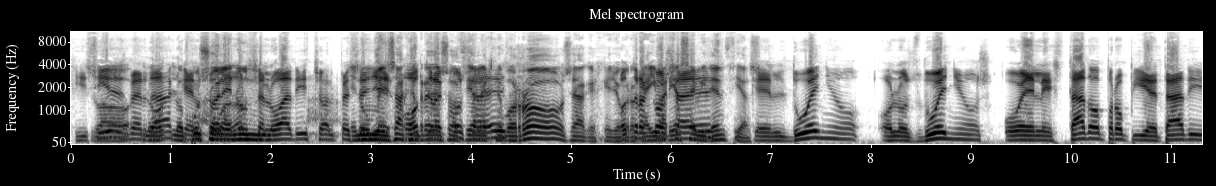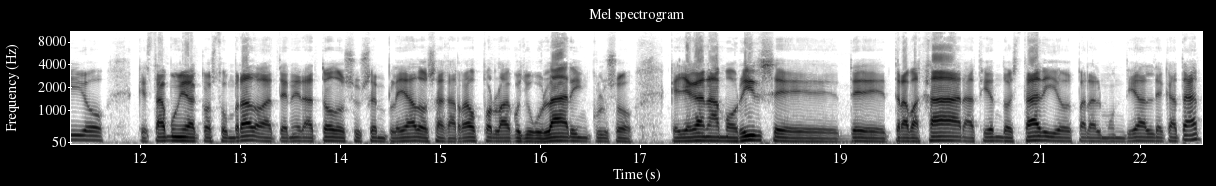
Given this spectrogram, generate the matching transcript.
Sí. Y sí lo- es verdad lo, lo que puso el él en un, se lo ha dicho al PSG. en un mensaje en redes sociales que borró. O sea, que, que yo creo que hay varias evidencias. Que el dueño o los dueños o el Estado propietario, que está muy acostumbrado a tener a todos sus empleados agarrados por la yugular, incluso que llegan a morirse de trabajar haciendo estadios para el Mundial de Qatar,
